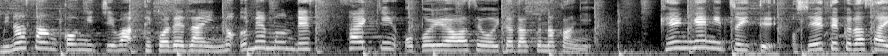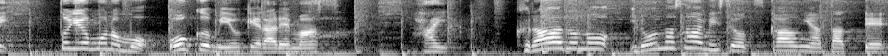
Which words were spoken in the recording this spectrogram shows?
皆さんこんにちは。テコデザインの梅門です。最近お問い合わせをいただく中に権限について教えてください。というものも多く見受けられます。はい。クラウドのいろんなサービスを使うにあたって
